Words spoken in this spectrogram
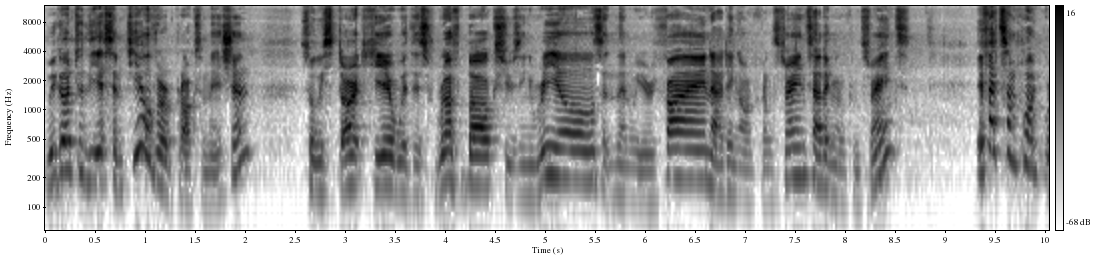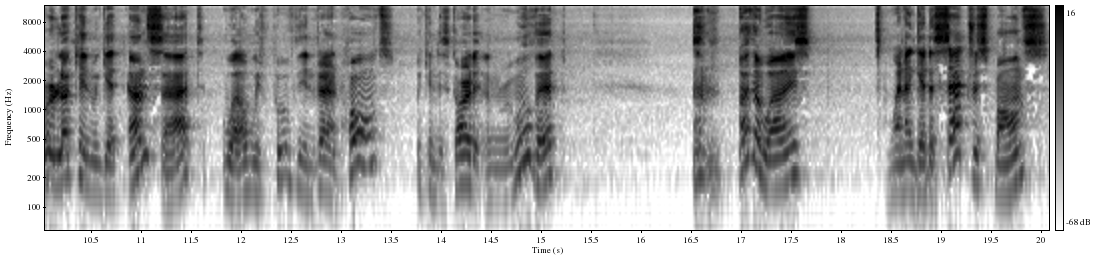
we go to the SMT over approximation. So we start here with this rough box using reals, and then we refine, adding on constraints, adding on constraints. If at some point we're lucky and we get unsat, well, we've proved the invariant holds, we can discard it and remove it. Otherwise, when I get a sat response,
